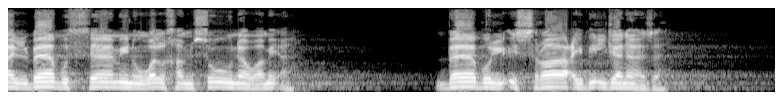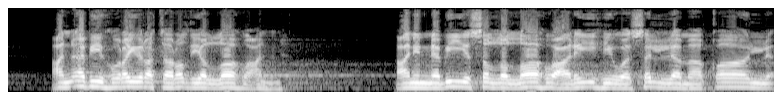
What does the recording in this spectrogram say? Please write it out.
الباب الثامن والخمسون ومئة. باب الإسراع بالجنازة. عن أبي هريرة رضي الله عنه عن النبي صلى الله عليه وسلم قال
